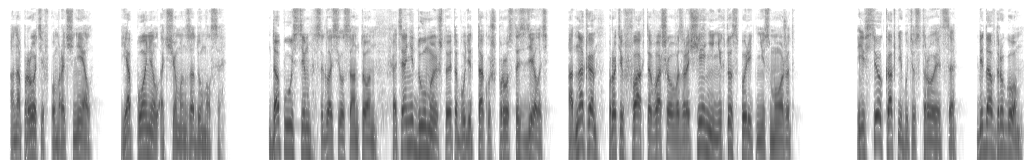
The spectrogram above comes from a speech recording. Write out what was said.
а напротив помрачнел. Я понял, о чем он задумался. «Допустим», — согласился Антон, «хотя не думаю, что это будет так уж просто сделать. Однако против факта вашего возвращения никто спорить не сможет. И все как-нибудь устроится. Беда в другом.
